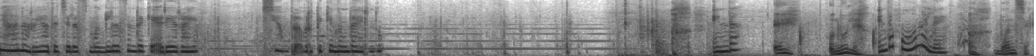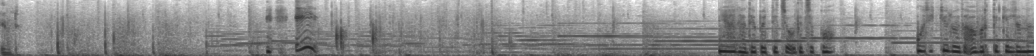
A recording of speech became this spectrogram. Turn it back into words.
ഞാൻ അറിയാതെ ചില സ്മഗ്ലേഴ്സിന്റെ കാരിയറായി ശ്യാം പ്രവർത്തിക്കുന്നുണ്ടായിരുന്നു. എന്താ? ഏയ് ഒന്നുമില്ല. എന്താ പോകുന്നില്ലേ? വൺ സെക്കൻഡ് ഏയ്. ഞാൻ അതേപ്പറ്റി ചോദിച്ചപ്പോ ഒരിക്കലും അത് ആവർത്തിക്കില്ലെന്ന്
